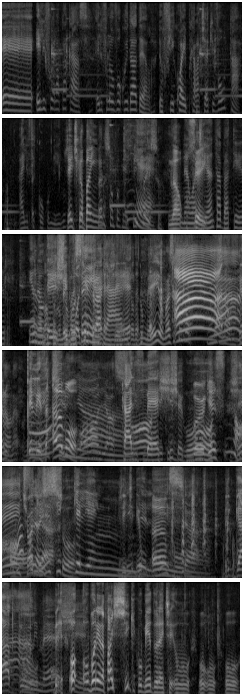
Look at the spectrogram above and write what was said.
É, ele foi lá pra casa. Ele falou: Eu vou cuidar dela. Eu fico aí, porque ela tinha que voltar. Aí ele ficou comigo. Gente, campainha. Espera só um pouquinho. O Quem que foi é? isso? Não, Não sei. adianta bater. Eu, não, não deixo você entrar. gente. É, no meio? Mas... Ah! Não, não, não, né? Beleza, Gente, amo. Olha só Cali o Smash que que chegou. Burgers. Gente, olha isso. Que ele é um- Gente, Que eu delícia. Obrigado. Mesh. Ô, ô, Moreira, faz chique comer durante o, o, o, o,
